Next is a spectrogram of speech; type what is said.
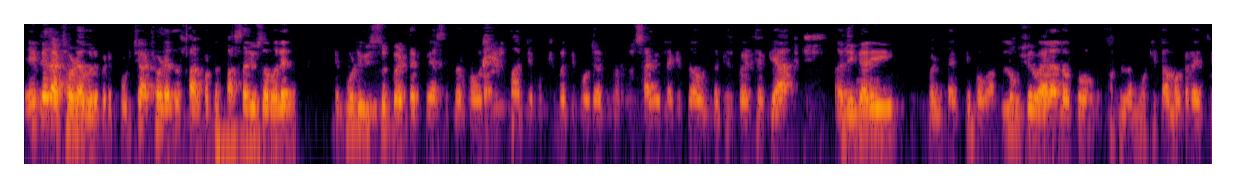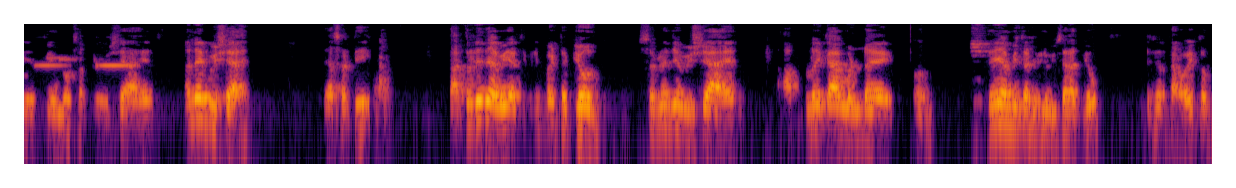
एकच आठवड्यामध्ये म्हणजे पुढच्या आठवड्यातच फार फार पाच सहा दिवसामध्ये एक मोठी विस्तृत बैठक या संदर्भावर येईल माननीय मुख्यमंत्री मोदी सांगितलं की जाऊन लगेच बैठक घ्या. अधिकारी म्हणतात की बाबा आपल्याला उशीर व्हायला नको आपल्याला मोठी कामं करायची तीन रोड सारखे विषय आहेत अनेक विषय आहेत. त्यासाठी तातडीने आम्ही या ठिकाणी बैठक घेऊन सगळे जे विषय आहेत आपलं काय म्हणणं आहे ते आम्ही त्या ठिकाणी विचारात घेऊ. त्याच्यावर कारवाई करू.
